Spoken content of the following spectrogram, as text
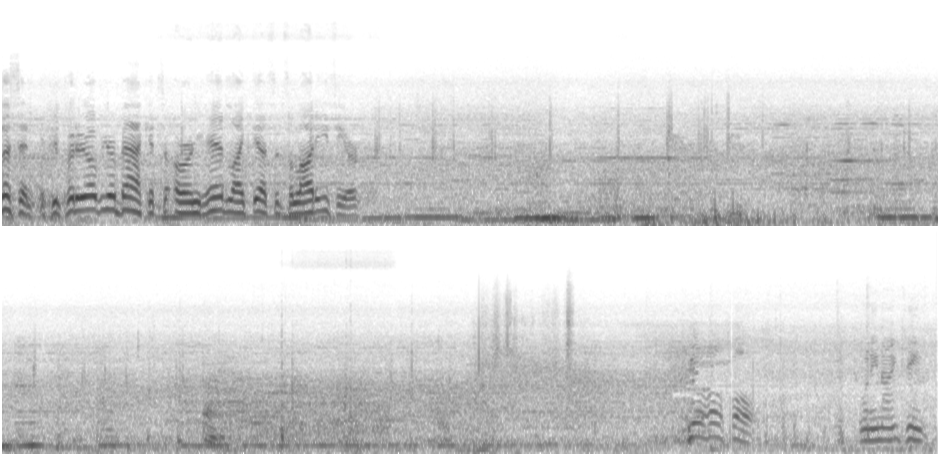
Listen, if you put it over your back, it's or on your head like this, it's a lot easier. Keelhaul Falls, 2019.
